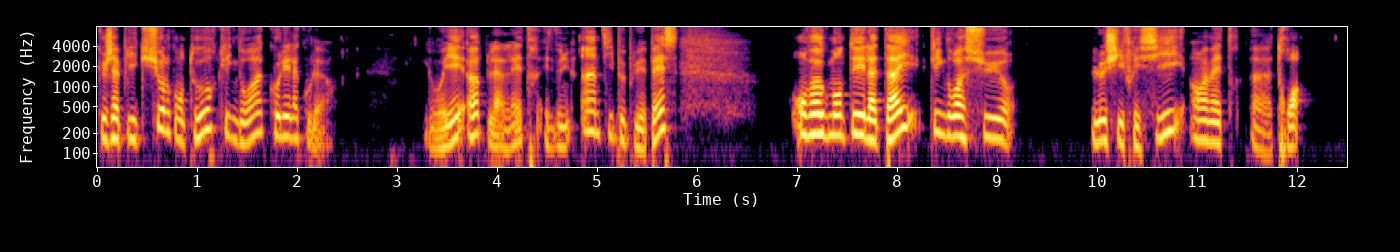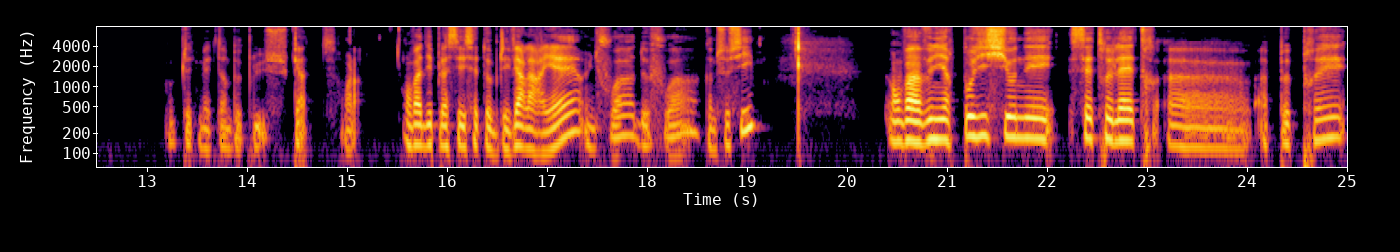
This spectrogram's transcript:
que j'applique sur le contour, clic droit, coller la couleur. Vous voyez, hop, la lettre est devenue un petit peu plus épaisse. On va augmenter la taille, clic droit sur le chiffre ici, on va mettre 3. Euh, on va peut-être mettre un peu plus, 4, voilà. On va déplacer cet objet vers l'arrière, une fois, deux fois, comme ceci. On va venir positionner cette lettre euh, à peu près...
